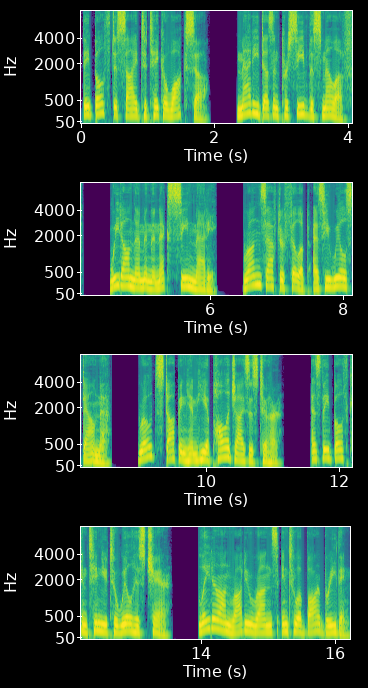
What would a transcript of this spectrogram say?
They both decide to take a walk so Maddie doesn't perceive the smell of weed on them in the next scene Maddie runs after Philip as he wheels down the road stopping him he apologizes to her as they both continue to wheel his chair. Later on Radu runs into a bar breathing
